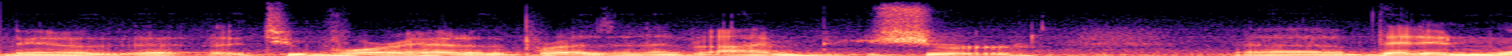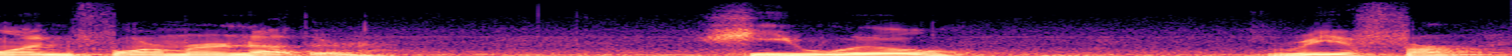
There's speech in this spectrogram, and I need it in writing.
you know uh, too far ahead of the president, I'm sure uh, that in one form or another, he will reaffirm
